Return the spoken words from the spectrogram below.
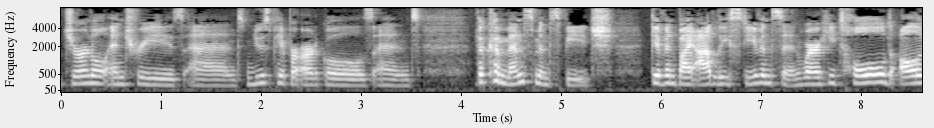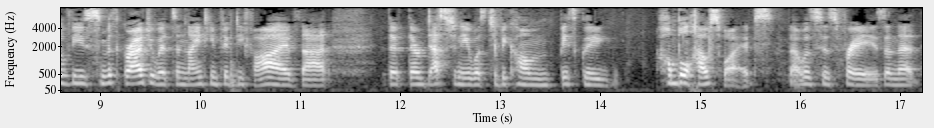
journal entries and newspaper articles and the commencement speech given by Adlai Stevenson, where he told all of these Smith graduates in 1955 that that their destiny was to become basically humble housewives. That was his phrase, and that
